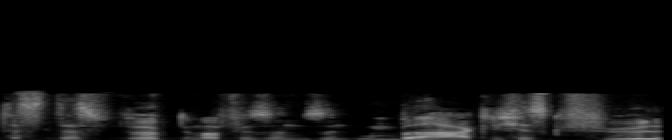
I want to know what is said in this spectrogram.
das, das wirkt immer für so ein, so ein unbehagliches Gefühl,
